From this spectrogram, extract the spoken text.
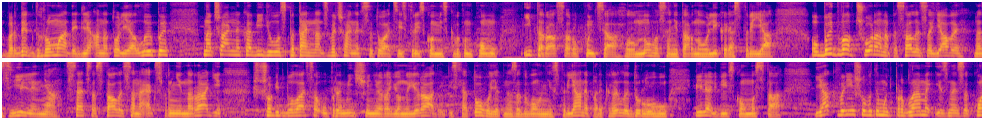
Вердикт громади для Анатолія Липи, начальника відділу з питань надзвичайних ситуацій Стрийського міськвиконкому, і Тараса Рокунця, головного санітарного лікаря Стрия. Обидва вчора написали заяви на звільнення. Все це сталося на екстреній нараді, що відбулася у приміщенні районної ради після того, як незадоволені стріяни перекрили дорогу біля Львівського моста. Як вирішуватимуть проблеми із незаконним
